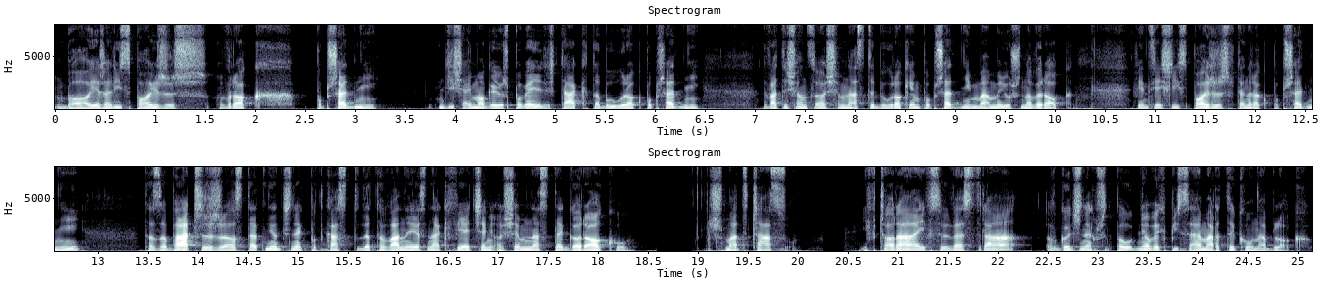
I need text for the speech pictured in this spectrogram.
Bo jeżeli spojrzysz w rok poprzedni, dzisiaj mogę już powiedzieć, tak, to był rok poprzedni. 2018 był rokiem poprzednim, mamy już nowy rok. Więc jeśli spojrzysz w ten rok poprzedni, to zobaczysz, że ostatni odcinek podcastu datowany jest na kwiecień 18 roku. Szmat czasu. I wczoraj w Sylwestra w godzinach przedpołudniowych pisałem artykuł na blog.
